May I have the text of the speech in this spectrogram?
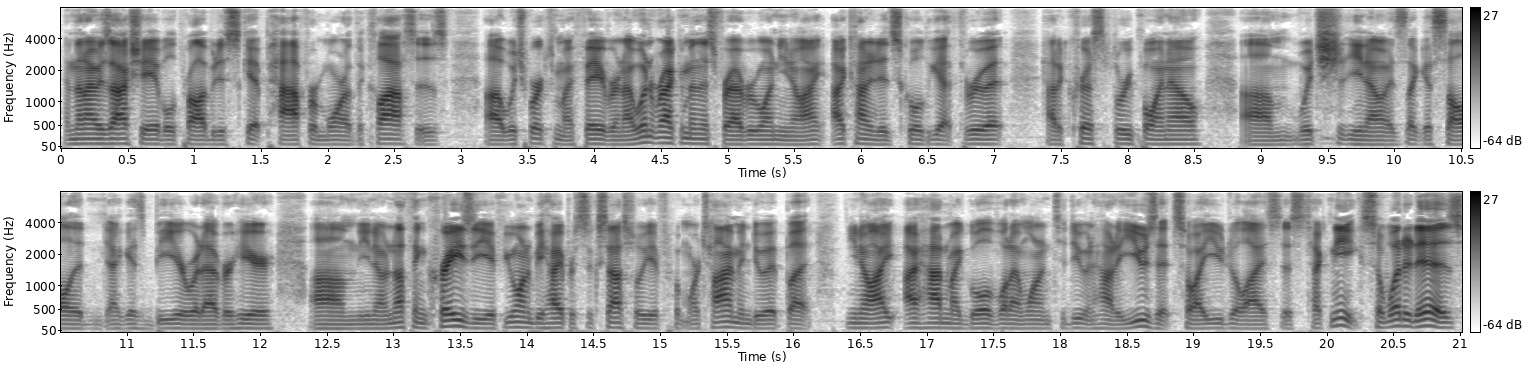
And then I was actually able to probably to skip half or more of the classes, uh, which worked in my favor. And I wouldn't recommend this for everyone. You know, I, I kind of did school to get through it, had a crisp 3.0 um, which you know is like a solid, I guess, B or whatever here. Um, you know, nothing crazy. If you want to be hyper successful, you have to put more time into it. But you know, I, I had my goal of what I wanted to do and how to use it, so I utilized this technique. So what it is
